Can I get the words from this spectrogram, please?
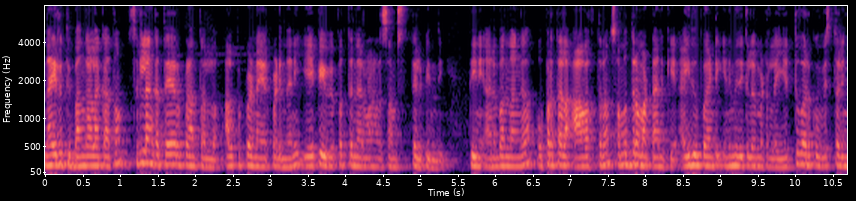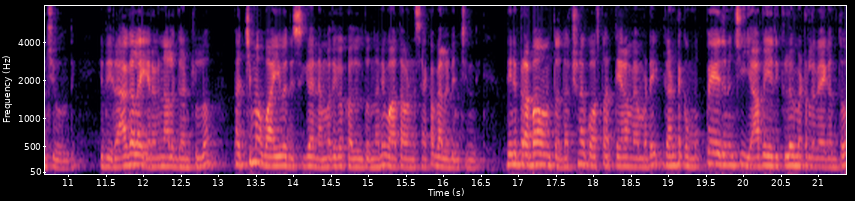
నైరుతి బంగాళాఖాతం శ్రీలంక తీర ప్రాంతాల్లో అల్పపీడనం ఏర్పడిందని ఏపీ విపత్తు నిర్వహణ సంస్థ తెలిపింది. దీని అనుబంధంగా ఉపరితల ఆవర్తనం సముద్ర మట్టానికి ఐదు పాయింట్ ఎనిమిది కిలోమీటర్ల ఎత్తు వరకు విస్తరించి ఉంది. ఇది రాగల ఇరవై నాలుగు గంటల్లో పశ్చిమ వాయువ్య దిశగా నెమ్మదిగా కదులుతుందని వాతావరణ శాఖ వెల్లడించింది. దీని ప్రభావంతో దక్షిణ కోస్తా తీరం వెంబడి గంటకు ముప్పై ఐదు నుంచి యాభై ఐదు కిలోమీటర్ల వేగంతో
